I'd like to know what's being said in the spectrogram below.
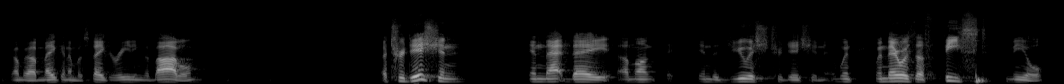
We're talking about making a mistake reading the Bible. A tradition in that day among in the Jewish tradition, when, when there was a feast meal,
